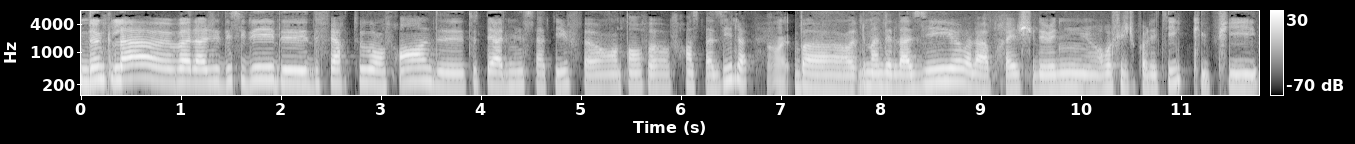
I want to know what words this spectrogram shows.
Donc là, voilà, j'ai décidé de, de faire tout en France, de tout est administratif en tant que France d'asile. Ouais. Bah, demander de l'asile. Là, après, je suis devenue refuge politique. Et puis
